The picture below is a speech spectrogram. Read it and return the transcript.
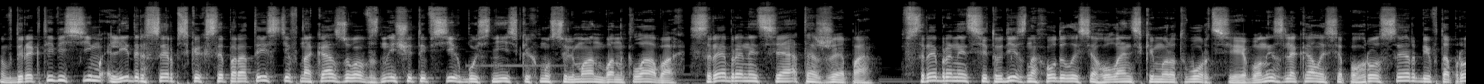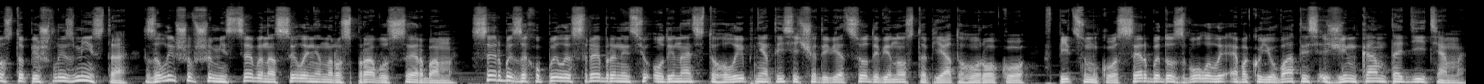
В директиві 7 лідер сербських сепаратистів наказував знищити всіх боснійських мусульман в анклавах Сребрениця та Жепа. В Сребрениці тоді знаходилися голландські миротворці. Вони злякалися погроз сербів та просто пішли з міста, залишивши місцеве населення на розправу з сербам. Серби захопили Сребреницю 11 липня 1995 року. В підсумку серби дозволили евакуюватись жінкам та дітям,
